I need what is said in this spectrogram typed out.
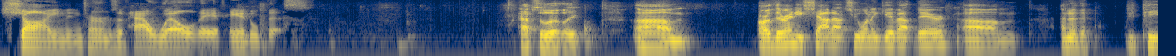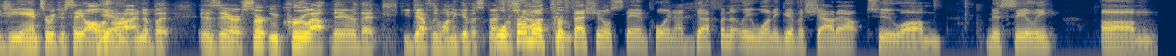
shine in terms of how well they have handled this. Absolutely. Um, are there any shout outs you want to give out there? Um, I know the PG answer would just say all yeah. of but is there a certain crew out there that you definitely want to give a special? Shout out? Well, from a professional standpoint, I definitely want to give a shout out to um, Miss Seeley. Um,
